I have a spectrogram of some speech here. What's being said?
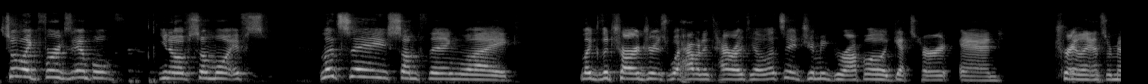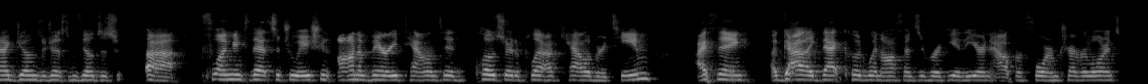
So, like for example, you know, if someone if let's say something like like the Chargers what having a Tyrod Taylor. Let's say Jimmy Garoppolo gets hurt and Trey Lance or Mac Jones or Justin Fields is uh, flung into that situation on a very talented, closer to playoff caliber team. I think a guy like that could win Offensive Rookie of the Year and outperform Trevor Lawrence.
